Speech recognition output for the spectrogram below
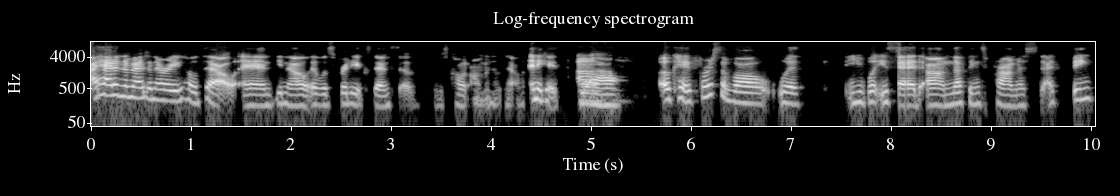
I had an imaginary hotel, and you know, it was pretty extensive. It was called Almond Hotel. Any case, um, wow. Okay, first of all, with you, what you said, um, nothing's promised. I think,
